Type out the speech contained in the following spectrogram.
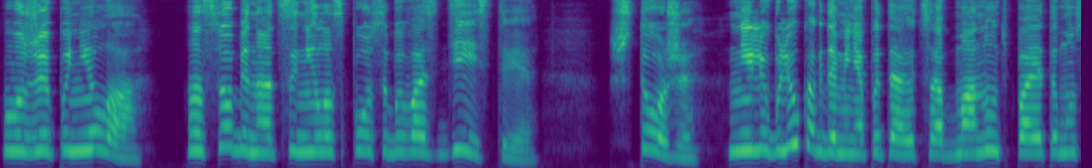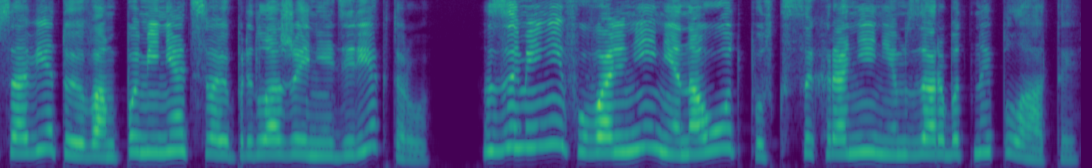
Уже поняла. Особенно оценила способы воздействия. Что же, не люблю, когда меня пытаются обмануть, поэтому советую вам поменять свое предложение директору, заменив увольнение на отпуск с сохранением заработной платы.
